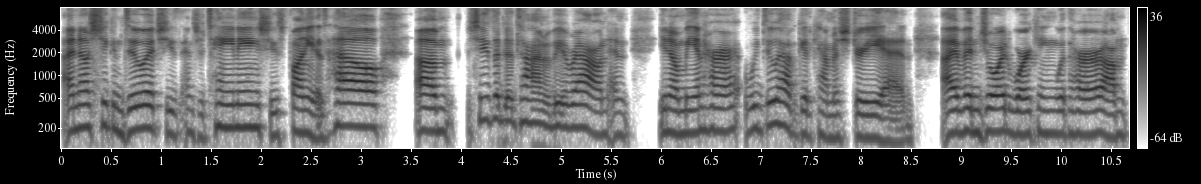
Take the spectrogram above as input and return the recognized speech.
I know she can do it. She's entertaining, she's funny as hell. Um, she's a good time to be around. And you know, me and her, we do have good chemistry, and I've enjoyed working with her. Um,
